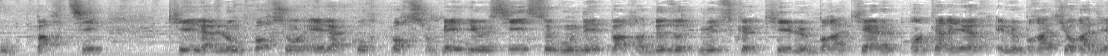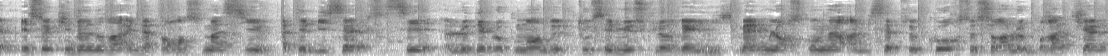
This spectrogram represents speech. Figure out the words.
ou parties qui est la longue portion et la courte portion. Mais il est aussi secondé par deux autres muscles qui est le brachial antérieur et le brachioradial. Et ce qui donnera une apparence massive à tes biceps, c'est le développement de tous ces muscles réunis. Même lorsqu'on a un biceps court, ce sera le brachial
